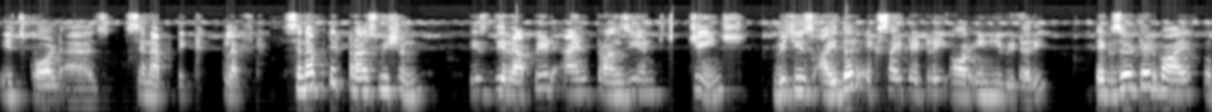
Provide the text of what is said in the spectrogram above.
is called as synaptic cleft. Synaptic transmission is the rapid and transient change which is either excitatory or inhibitory exerted by a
